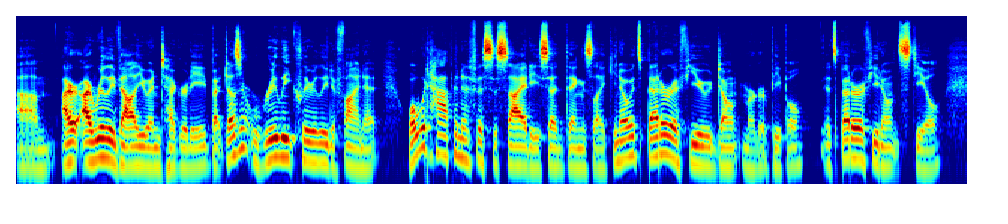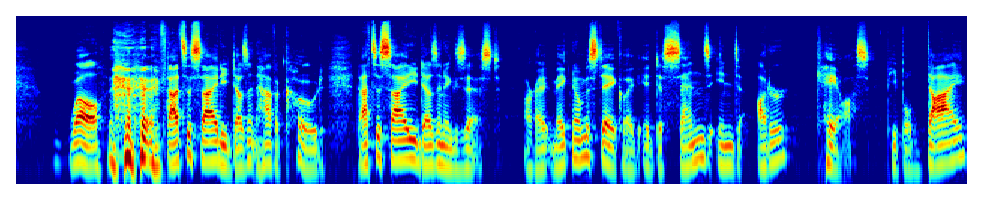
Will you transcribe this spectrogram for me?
um, I, I really value integrity, but doesn't really clearly define it. What would happen if a society said things like, you know, it's better if you don't murder people, it's better if you don't steal? Well, if that society doesn't have a code, that society doesn't exist. All right, make no mistake, like it descends into utter chaos. People die.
